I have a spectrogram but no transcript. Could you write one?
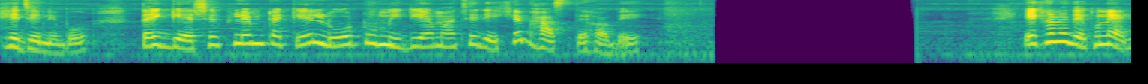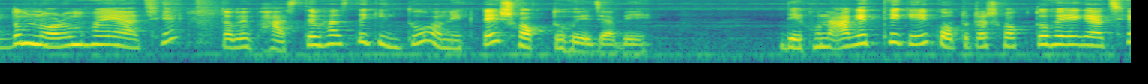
ভেজে নেব। তাই গ্যাসের ফ্লেমটাকে লো টু মিডিয়াম আছে রেখে ভাজতে হবে। এখানে দেখুন একদম নরম হয়ে আছে, তবে ভাজতে ভাজতে কিন্তু অনেকটাই শক্ত হয়ে যাবে। দেখুন আগের থেকে কতটা শক্ত হয়ে গেছে।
